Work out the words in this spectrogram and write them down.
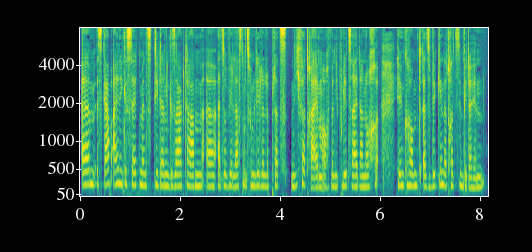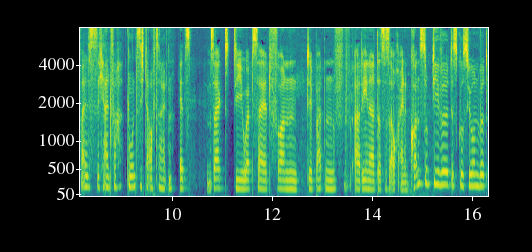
Ähm, es gab einige Statements, die dann gesagt haben, äh, also wir lassen uns vom Lederleplatz nicht vertreiben, auch wenn die Polizei da noch hinkommt. Also wir gehen da trotzdem wieder hin, weil es sich einfach lohnt, sich da aufzuhalten. Jetzt sagt die Website von Debatten Arena, dass es auch eine konstruktive Diskussion wird.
